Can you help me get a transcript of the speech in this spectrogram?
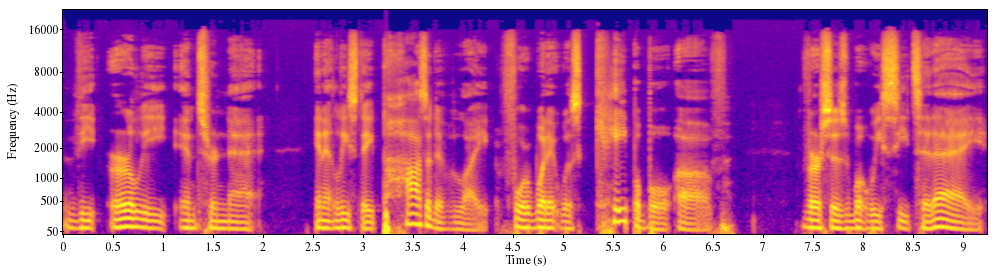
the early internet in at least a positive light for what it was capable of versus what we see today,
